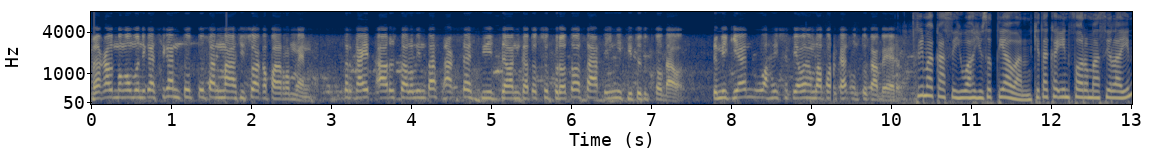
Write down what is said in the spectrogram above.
bakal mengomunikasikan tuntutan mahasiswa ke parlemen terkait arus lalu lintas akses di Jalan Gatot Subroto saat ini ditutup total. Demikian Wahyu Setiawan yang melaporkan untuk KBR. Terima kasih Wahyu Setiawan. Kita ke informasi lain.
